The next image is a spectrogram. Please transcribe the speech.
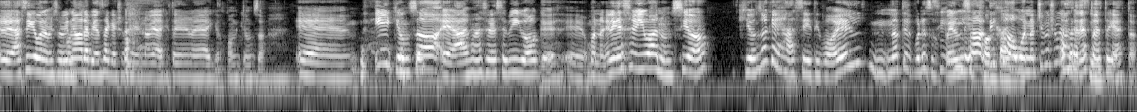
Eh, así que bueno, mi sobrina ahora piensa que yo soy novia, que estoy de novia de- con Kyunso. Eh, y Kyunso, eh, además de hacer ese vivo, que eh, bueno, en ese vivo anunció Kyunso que es así, tipo, él no te pone suspenso. Dijo, bueno chicos, yo voy a hacer esto, esto y esto.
